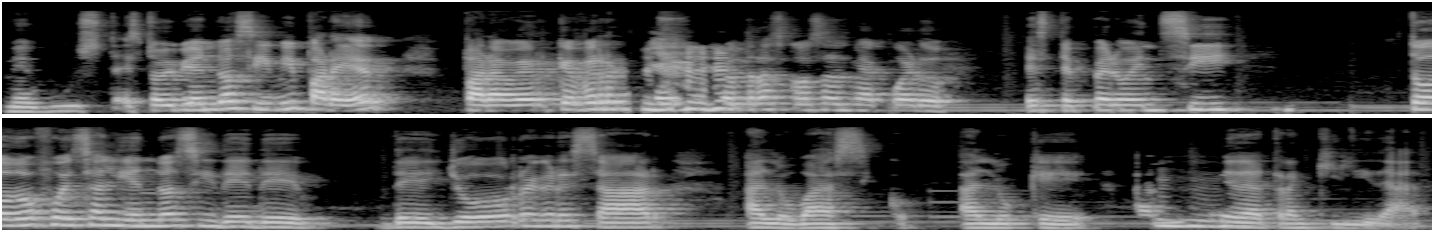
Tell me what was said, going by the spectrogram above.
me gusta, estoy viendo así mi pared para ver qué, me, otras cosas me acuerdo. Este, pero en sí, todo fue saliendo así de, de, de yo regresar a lo básico, a lo que a mí me da tranquilidad,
